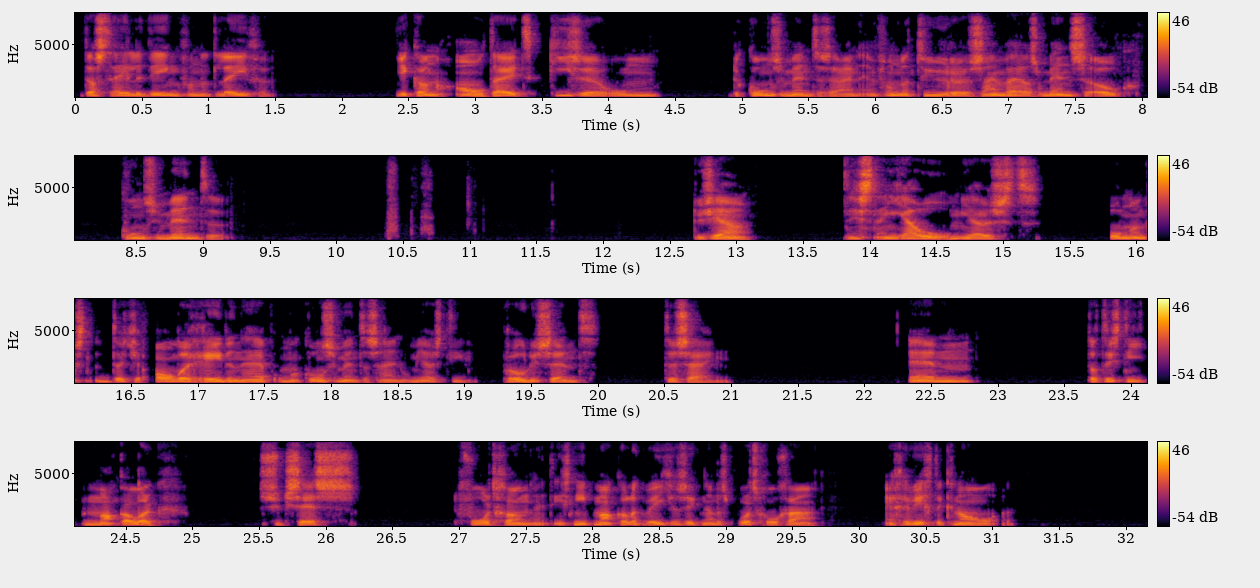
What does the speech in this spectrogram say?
Dat is het hele ding van het leven. Je kan altijd kiezen om de consument te zijn. En van nature zijn wij als mensen ook consumenten. Dus ja, het is aan jou om juist, ondanks dat je alle redenen hebt om een consument te zijn, om juist die producent te zijn. En dat is niet makkelijk. Succes, voortgang, het is niet makkelijk. Weet je, als ik naar de sportschool ga en gewichten knal,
